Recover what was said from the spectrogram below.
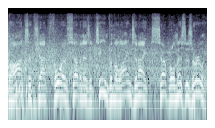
The Hawks have shot four of seven as a team from the line tonight. Several misses early.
